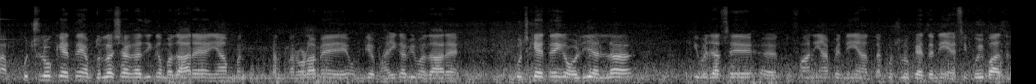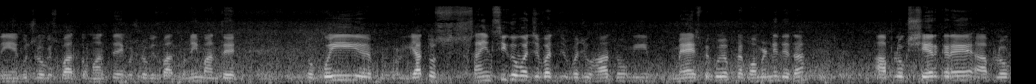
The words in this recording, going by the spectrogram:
अब कुछ लोग कहते हैं अब्दुल्ला शाह गाजी का मज़ार है यहाँ मन, मन, मनोड़ा में उनके भाई का भी मज़ार है। कुछ कहते हैं कि ओलिया अल्लाह की वजह से तूफ़ान यहाँ पे नहीं आता। कुछ लोग कहते नहीं ऐसी कोई बात नहीं है। कुछ लोग इस बात को मानते हैं कुछ लोग इस बात को नहीं मानते। तो कोई या तो साइंसी कोई वजूहत होंगी। मैं इस पर कोई अपना कमेंट नहीं देता। आप लोग शेयर करें, आप लोग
